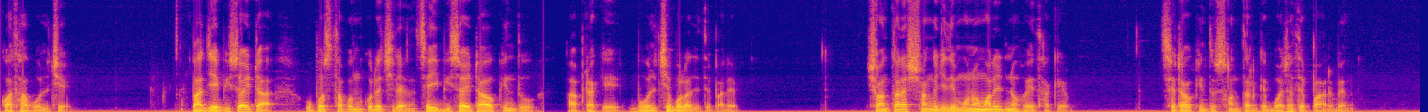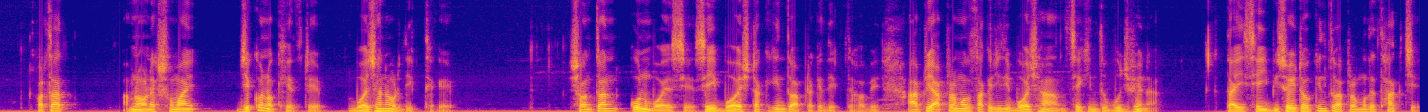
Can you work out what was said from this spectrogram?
কথা বলছে। বা যে বিষয়টা উপস্থাপন করেছিলেন, সেই বিষয়টাও কিন্তু আপনাকে বলছে বলা যেতে পারে। সন্তানের সঙ্গে যদি মনোমালিন্য হয়ে থাকে, সেটাও কিন্তু সন্তানকে বোঝাতে পারবেন। অর্থাৎ আমরা অনেক সময় যে কোনো ক্ষেত্রে বোঝানোর দিক থেকে। সন্তান কোন বয়সে, সেই বয়সটাকে কিন্তু আপনাকে দেখতে হবে। আপনি আপনার মতো তাকে যদি বোঝান, সে কিন্তু বুঝবে না। তাই সেই বিষয়টাও কিন্তু আপনার মধ্যে থাকছে।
